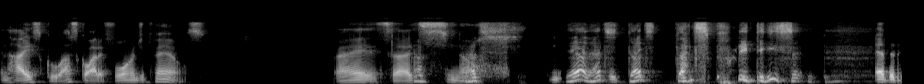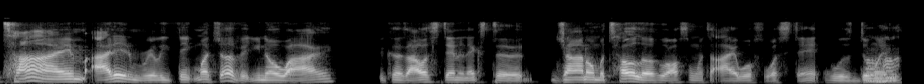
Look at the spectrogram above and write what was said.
in high school, I squatted 400 pounds. Right. So that's, you know. That's, yeah, that's that's that's pretty decent. At the time, I didn't really think much of it. You know why? Because I was standing next to John Omatola, who also went to Iowa for a stint, who was doing uh-huh.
